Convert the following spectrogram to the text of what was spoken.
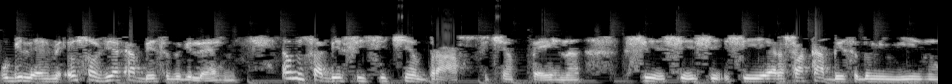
O Guilherme, eu só vi a cabeça do Guilherme. Eu não sabia se, se tinha braço, se tinha perna, se, se, se, se era só a cabeça do menino.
